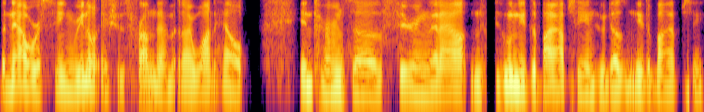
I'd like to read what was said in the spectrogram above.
but now we're seeing renal issues from them, and I want help in terms of figuring that out and who needs a biopsy and who doesn't need a biopsy.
